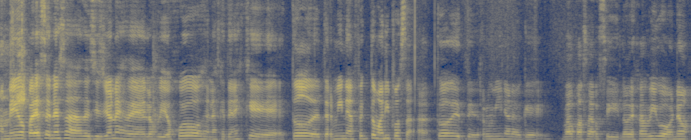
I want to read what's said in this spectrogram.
Amigo, parecen esas decisiones de los videojuegos en las que tenés que todo determina efecto mariposa, todo determina lo que va a pasar si lo dejas vivo o no.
